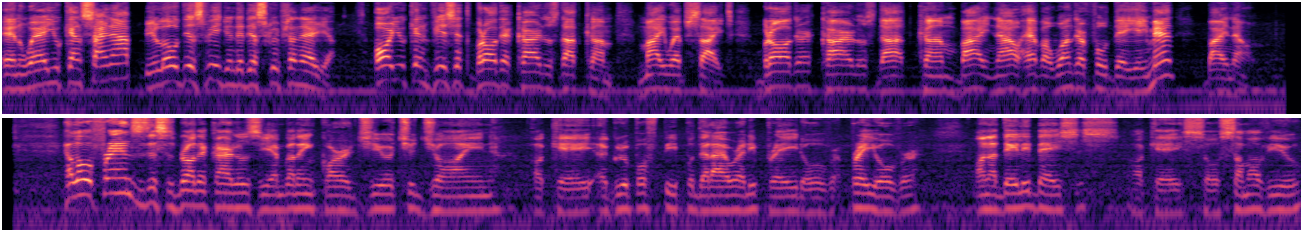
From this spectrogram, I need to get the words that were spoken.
And where you can sign up, below this video in the description area. Or you can visit brothercarlos.com, my website, brothercarlos.com. Bye now. Have a wonderful day. Amen. Bye now. Hello friends, this is Brother Carlos here. I'm gonna encourage you to join, okay, a group of people that I already prayed over, pray over on a daily basis, okay? So some of you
